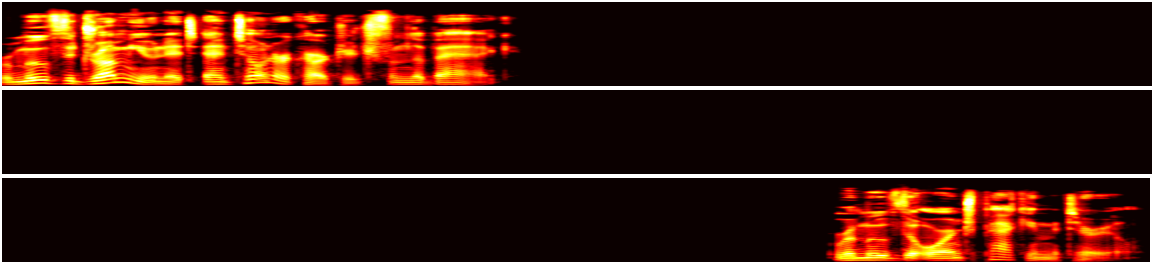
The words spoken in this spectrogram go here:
Remove the drum unit and toner cartridge from the bag. Remove the orange packing material.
